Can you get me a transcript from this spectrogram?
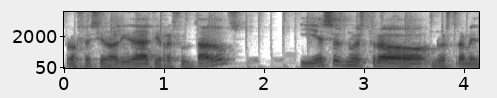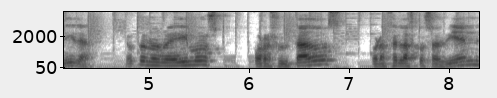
profesionalidad y resultados, y esa es nuestra, nuestra medida. Nosotros nos medimos por resultados, por hacer las cosas bien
